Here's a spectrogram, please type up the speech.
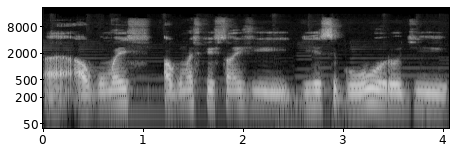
é, algumas, algumas questões de, de resseguro, de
